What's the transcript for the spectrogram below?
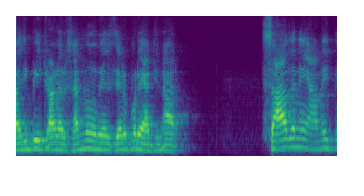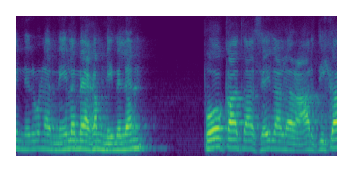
மதிப்பீட்டாளர் சண்முகவேல் சிறப்புரையாற்றினார். சாதனை அமைப்பின் நிறுவனர் நீலமேகம் நிமிலன் போகாத்தா செயலாளர் ஆர்த்திகா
